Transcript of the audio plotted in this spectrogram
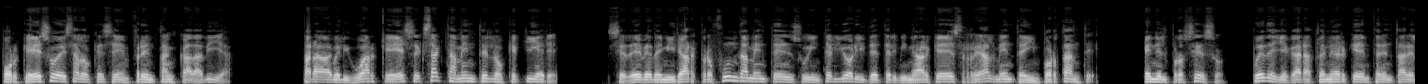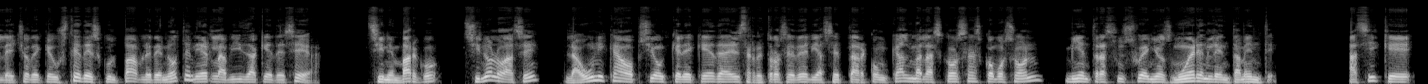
Porque eso es a lo que se enfrentan cada día para averiguar qué es exactamente lo que quiere. Se debe de mirar profundamente en su interior y determinar qué es realmente importante. En el proceso, puede llegar a tener que enfrentar el hecho de que usted es culpable de no tener la vida que desea. Sin embargo, si no lo hace, la única opción que le queda es retroceder y aceptar con calma las cosas como son, mientras sus sueños mueren lentamente. Así que,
